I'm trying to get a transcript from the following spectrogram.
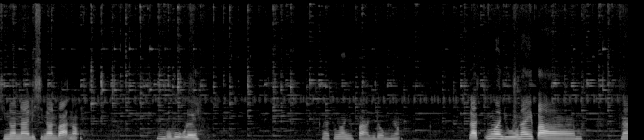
สินอนนาหรือสินอนบ้านเนาะบ่ฮู้เลยแล้วนอนอยู่ป่าอยู่ดงพี่น้องรัดงัวอยู่ในป่านา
